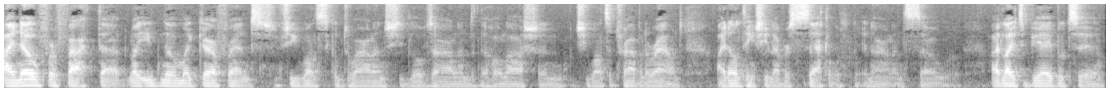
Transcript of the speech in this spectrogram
I know for a fact that, like, even though my girlfriend, she wants to come to Ireland, she loves Ireland and the whole lot, and she wants to travel around, I don't think she'll ever settle in Ireland. So I'd like to be able to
